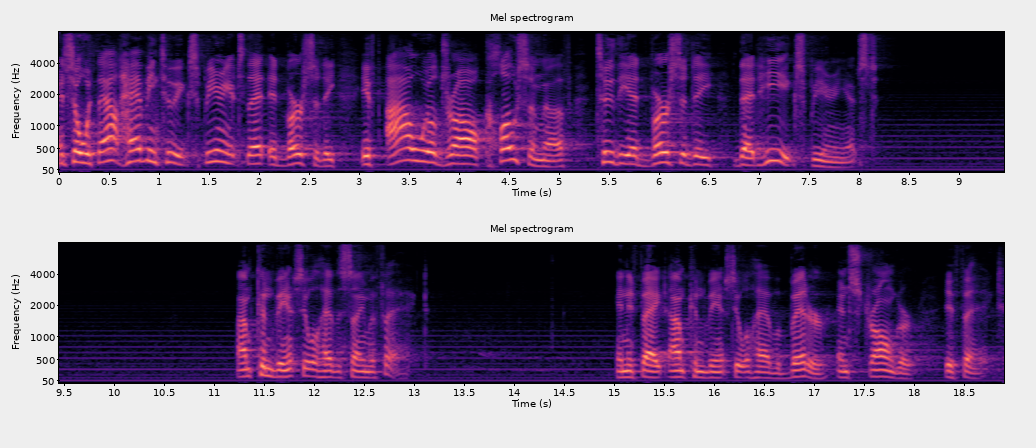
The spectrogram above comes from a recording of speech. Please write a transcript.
And so, without having to experience that adversity, if I will draw close enough to the adversity that he experienced, I'm convinced it will have the same effect. And in fact, I'm convinced it will have a better and stronger effect.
